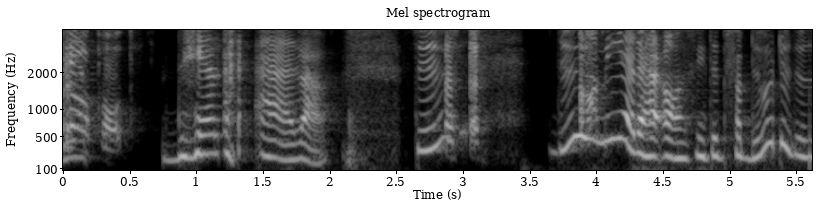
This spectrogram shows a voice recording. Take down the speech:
Bra Det- podd. Det är en ära. Du, du är med i det här avsnittet för att du har varit ute och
